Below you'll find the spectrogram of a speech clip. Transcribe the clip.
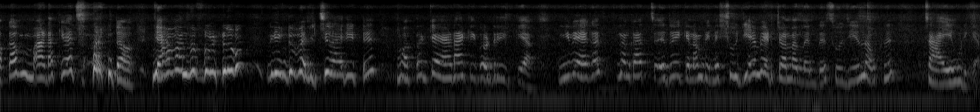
ഒക്കെ അടക്കി കേട്ടോ. ഞാൻ വന്ന് ഫുള്ളും വീണ്ടും വലിച്ചു വാരിയിട്ട് മൊത്തം കേടാക്കിക്കൊണ്ടിരിക്കുക ഇനി വേഗം നമുക്ക് ഇത് വെക്കണം. പിന്നെ ശുചിയും മേടിച്ചോണ്ട് വന്നിട്ടുണ്ട്. ശുചിയും നമുക്ക് ചായയും കുടിക്കാം.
